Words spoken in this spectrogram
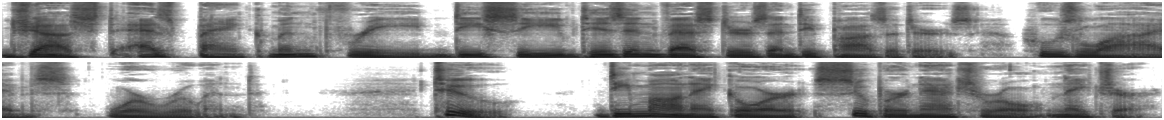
just as Bankman Fried deceived his investors and depositors whose lives were ruined. 2. Demonic or supernatural nature.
